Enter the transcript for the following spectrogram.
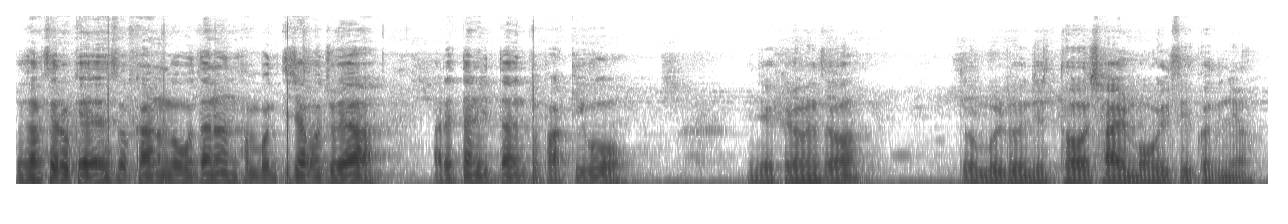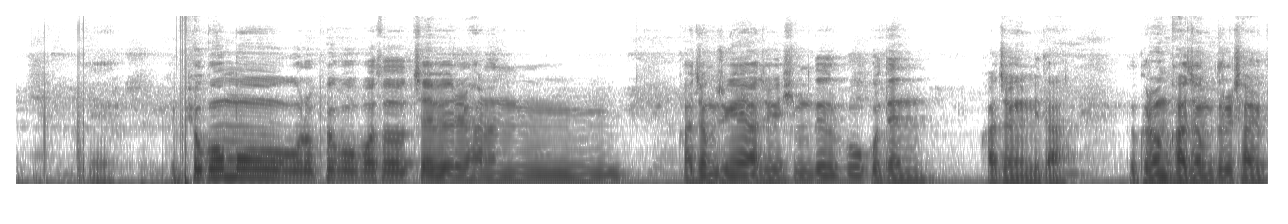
이 상태로 계속 가는 것보다는 한번 뒤잡아 줘야 아랫단 윗단 또 바뀌고 이제 그러면서 또 물도 이제 더 잘 먹을 수 있거든요. 예. 표고목으로 표고버섯 재배를 하는 과정 중에 아주 힘들고 고된 과정입니다. 또 그런 과정들을 잘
